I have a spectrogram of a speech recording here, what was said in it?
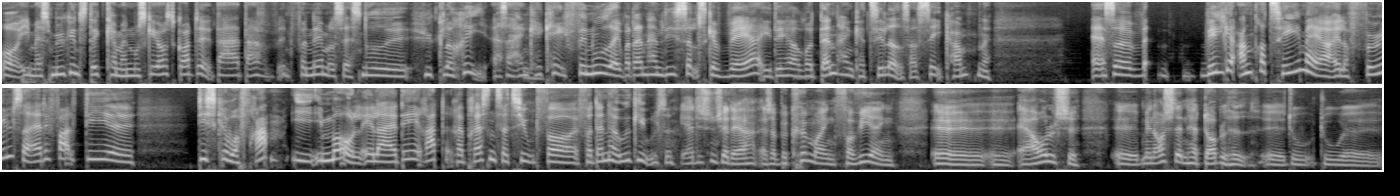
og i Mads Myggens digt kan man måske også godt, øh, der, der er en fornemmelse af sådan noget øh, hykleri. Altså han kan ikke helt finde ud af, hvordan han lige selv skal være i det her, hvordan han kan tillade sig at se kampene. Altså, hvilke andre temaer eller følelser er det folk, de, øh, de skriver frem i, i mål, eller er det ret repræsentativt for, for den her udgivelse? Ja, det synes jeg, det er. Altså bekymring, forvirring, øh, øh, ærgelse, øh, men også den her dobbelthed, øh, du, du, øh,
